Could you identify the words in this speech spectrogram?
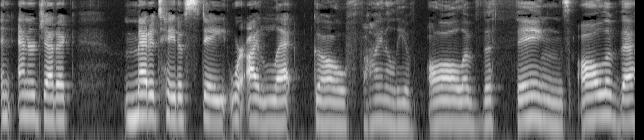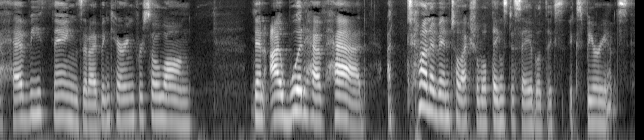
an energetic, meditative state where I let go finally of all of the things, all of the heavy things that I've been carrying for so long, then I would have had a ton of intellectual things to say about this experience.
